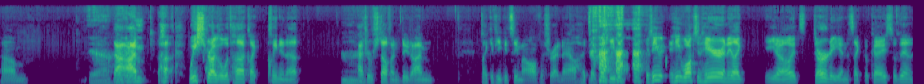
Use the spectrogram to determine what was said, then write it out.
Um Yeah. I'm we struggle with Huck like cleaning up Mhm. after stuff and dude i'm like if you could see my office right now it's like if he, if he he walks in here and he like you know it's dirty and it's like okay so then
